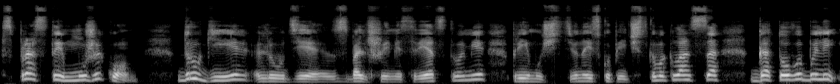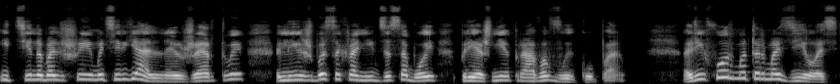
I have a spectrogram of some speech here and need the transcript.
с простым мужиком. Другие люди с большими средствами, преимущественно из купеческого класса, готовы были идти на большие материальные жертвы, лишь бы сохранить за собой прежнее право выкупа. Реформа тормозилась,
